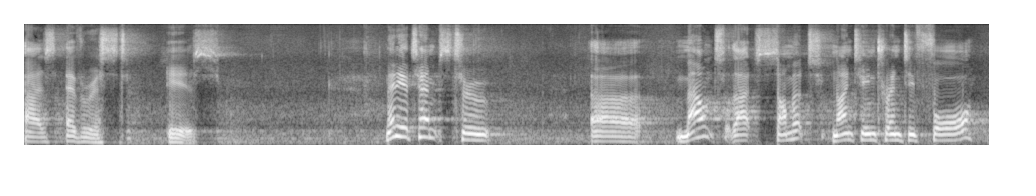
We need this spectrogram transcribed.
as Everest is. Many attempts to uh, mount that summit, 1924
